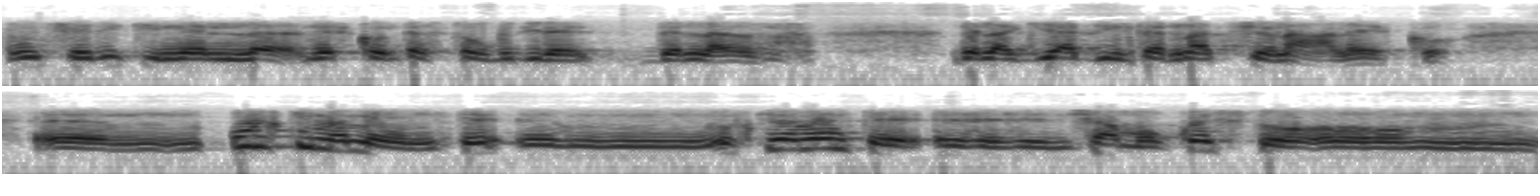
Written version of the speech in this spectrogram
inseriti nel, nel contesto dire, della, della Ghiad internazionale. Ecco. Um, ultimamente, um, ultimamente eh, diciamo, questo um,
